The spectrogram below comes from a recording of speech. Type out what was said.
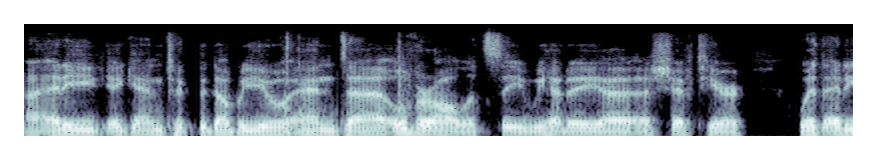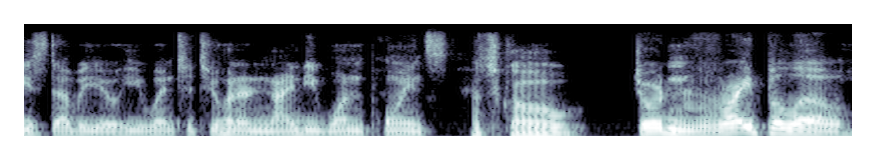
Uh, Eddie again took the W, and uh, overall, let's see, we had a uh, a shift here with Eddie's W. He went to 291 points. Let's go. Jordan right below,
